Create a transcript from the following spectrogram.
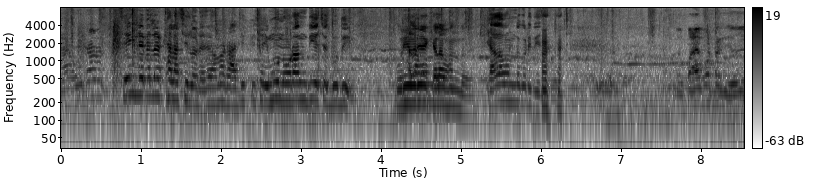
হ্যাঁ ওটার সেই লেভেলের খেলা ছিল রে। আমার রাজীব কিসে ইমন ওরান দিয়েছে দুদিন? উড়িয়ে উড়িয়ে খেলা বন্ধ। খেলা বন্ধ করে দিয়েছে। ওই পায়ে কি? ওই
